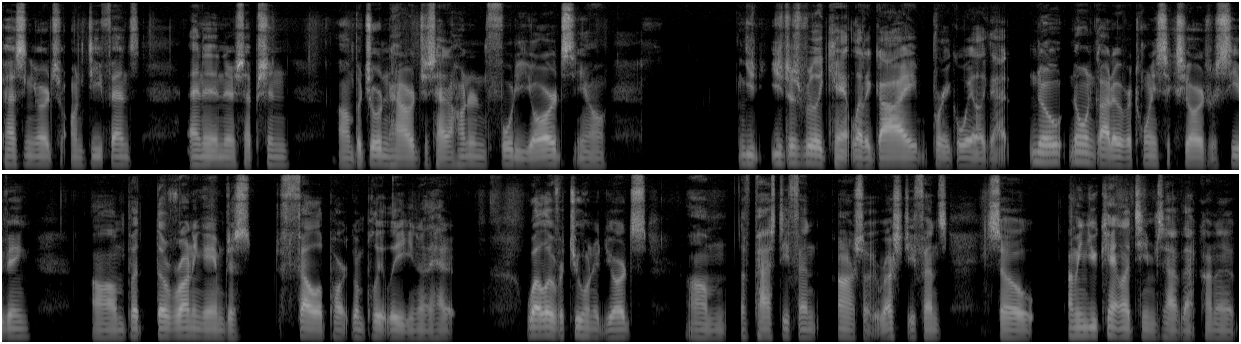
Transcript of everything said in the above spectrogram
passing yards on defense and an interception. Um, but Jordan Howard just had 140 yards. You know, you you just really can't let a guy break away like that. No, no one got over 26 yards receiving. Um, but the running game just fell apart completely. You know, they had well over 200 yards um, of pass defense, or sorry, rush defense. So I mean, you can't let teams have that kind of.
